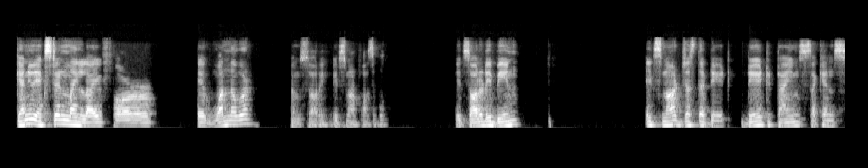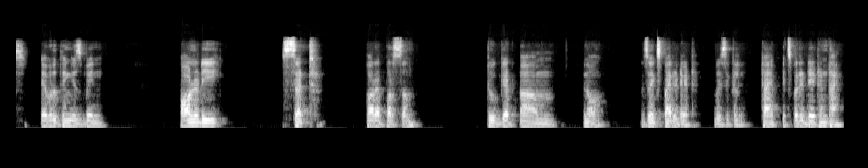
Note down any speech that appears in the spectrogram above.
Can you extend my life for a one hour? I'm sorry, it's not possible. It's already been, it's not just the date, date, time, seconds, everything has been already set for a person to get, um, you know, it's expiry date, basically, time, expiry date and time.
